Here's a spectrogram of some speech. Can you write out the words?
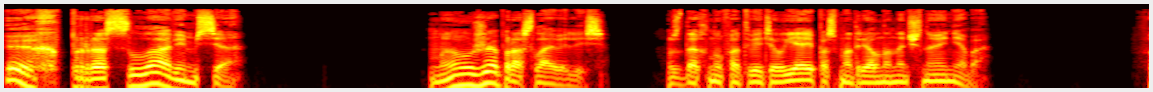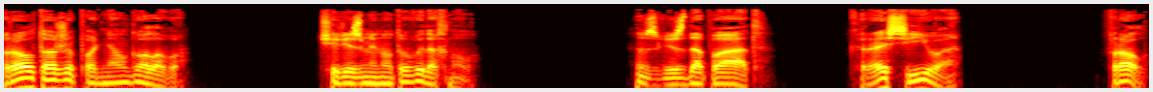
Эх, прославимся!» «Мы уже прославились», — вздохнув, ответил я и посмотрел на ночное небо. Фрол тоже поднял голову. Через минуту выдохнул. Звездопад. Красиво. Фрол.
